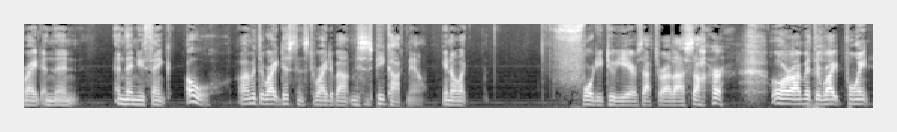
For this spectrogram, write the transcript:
right, and then and then you think, oh, I'm at the right distance to write about Mrs. Peacock now, you know, like 42 years after I last saw her, or I'm at the right point.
